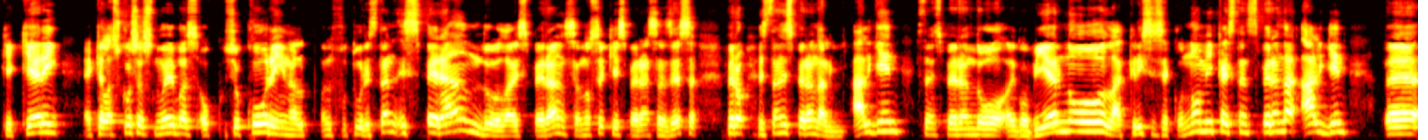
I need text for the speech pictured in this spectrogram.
que quieren que las cosas nuevas se ocurren al, al, futuro. Están esperando la esperanza. No sé qué esperanza es esa, pero están esperando a alguien, están esperando el gobierno, la crisis económica, están esperando a alguien eh,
